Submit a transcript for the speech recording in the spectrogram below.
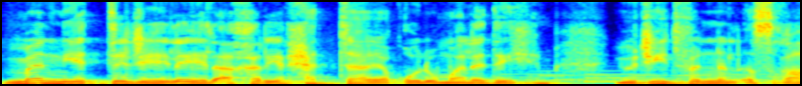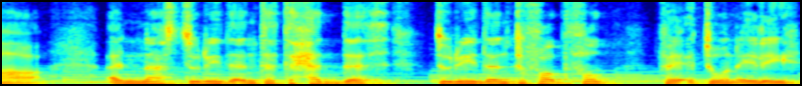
من يتجه إليه الآخرين حتى يقولوا ما لديهم، يجيد فن الإصغاء، الناس تريد أن تتحدث، تريد أن تفضفض فيأتون إليه،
